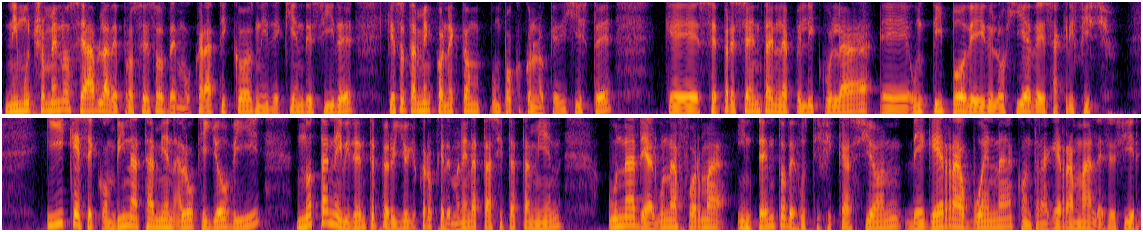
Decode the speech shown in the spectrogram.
Ni mucho menos se habla de procesos democráticos ni de quién decide, que eso también conecta un, poco con lo que dijiste, que se presenta en la película eh, un tipo de ideología de sacrificio y que se combina también algo que yo vi, no tan evidente, pero yo, yo creo que de manera tácita también, una de alguna forma intento de justificación de guerra buena contra guerra mala, es decir,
